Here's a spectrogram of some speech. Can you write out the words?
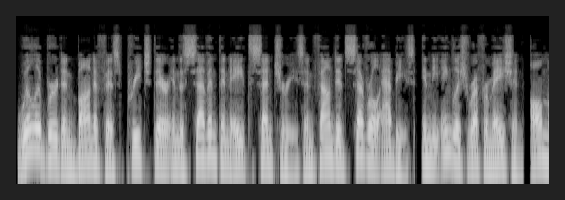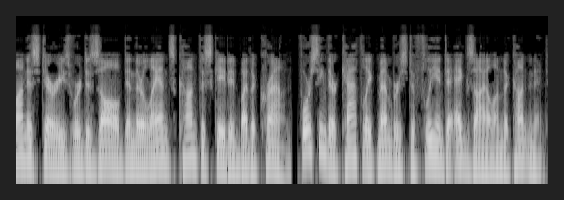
Willibrord and Boniface preached there in the 7th and 8th centuries and founded several abbeys. In the English Reformation, all monasteries were dissolved and their lands confiscated by the Crown, forcing their Catholic members to flee into exile on the continent.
